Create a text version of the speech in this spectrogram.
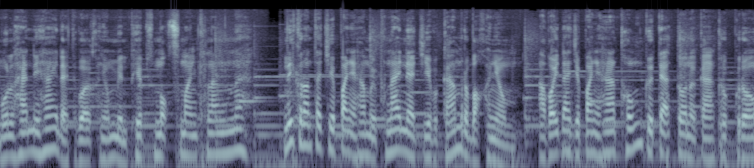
មូលហេតុនេះហើយដែលធ្វើឲ្យខ្ញុំមានភាពស្មុគស្មាញខ្លាំងណាស់ នេះគ្រាន់តែជាបញ្ហាមួយផ្នែកនៃអាជីវកម្មរបស់ខ្ញុំអ្វីដែលជាបញ្ហាធំគឺតកតទៅនឹងការគ្រប់គ្រង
